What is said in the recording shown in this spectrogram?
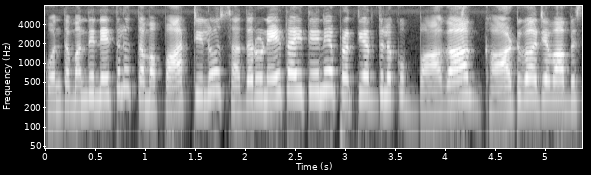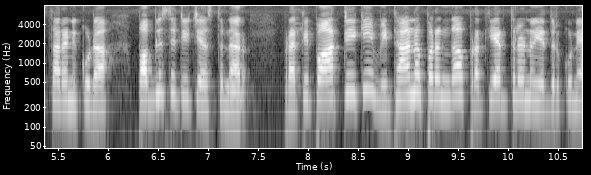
కొంతమంది నేతలు తమ పార్టీలో సదరు నేత అయితేనే ప్రత్యర్థులకు బాగా ఘాటుగా జవాబిస్తారని కూడా పబ్లిసిటీ చేస్తున్నారు. ప్రతి పార్టీకి విధానపరంగా ప్రత్యర్థులను ఎదుర్కొనే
